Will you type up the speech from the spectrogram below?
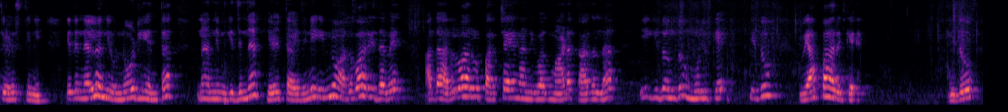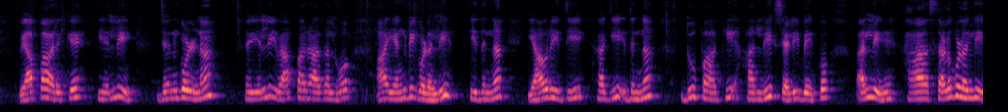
ತಿಳಿಸ್ತೀನಿ. ಇದನ್ನೆಲ್ಲ ನೀವು ನೋಡಲಿ ಅಂತ ನಾನು ನಿಮ್ಗೆ ಇದನ್ನು ಹೇಳ್ತಾ ಇದ್ದೀನಿ. ಇನ್ನೂ ಹಲವಾರು ಇದ್ದಾವೆ ಅದು ಹಲವಾರು ಪರಿಚಯ ನಾನು ಇವಾಗ ಮಾಡೋಕ್ಕಾಗಲ್ಲ. ಈಗ ಇದೊಂದು ಮೂಲಿಕೆ. ಇದು ವ್ಯಾಪಾರಕ್ಕೆ. ಇದು ವ್ಯಾಪಾರಕ್ಕೆ ಎಲ್ಲಿ ಜನಗಳ್ನ, ಎಲ್ಲಿ ವ್ಯಾಪಾರ ಆಗಲ್ವೋ ಆ ಅಂಗಡಿಗಳಲ್ಲಿ ಇದನ್ನು ಯಾವ ರೀತಿ ಆಗಿ ಇದನ್ನು ಧೂಪ ಹಾಕಿ ಅಲ್ಲಿ ಸೆಳಿಬೇಕು. ಅಲ್ಲಿ ಆ ಸ್ಥಳಗಳಲ್ಲಿ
